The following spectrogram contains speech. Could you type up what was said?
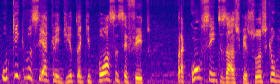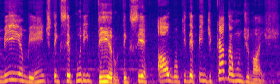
O que, que você acredita que possa ser feito para conscientizar as pessoas que o meio ambiente tem que ser por inteiro, tem que ser algo que depende de cada um de nós?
